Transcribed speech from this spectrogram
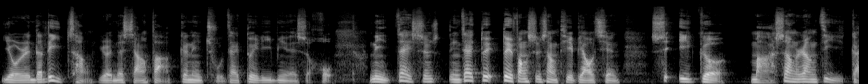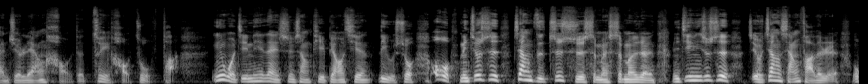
有人的立场、有人的想法跟你处在对立面的时候，你在身你在对对方身上贴标签，是一个马上让自己感觉良好的最好做法。因为我今天在你身上贴标签，例如说，哦，你就是这样子支持什么什么人，你今天就是有这样想法的人，我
